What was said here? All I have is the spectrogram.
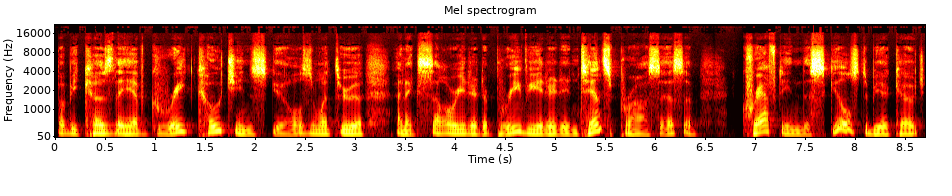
but because they have great coaching skills and went through a, an accelerated, abbreviated, intense process of crafting the skills to be a coach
